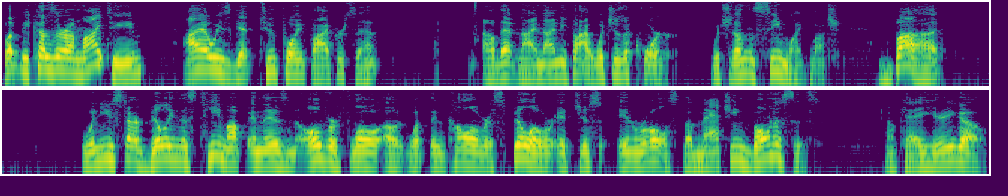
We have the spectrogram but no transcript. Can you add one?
But because they're on my team, I always get 2.5% of that 995, which is a quarter, which doesn't seem like much. But when you start building this team up and there's an overflow of what they call over a spillover, it just enrolls the matching bonuses. Okay, here you go.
